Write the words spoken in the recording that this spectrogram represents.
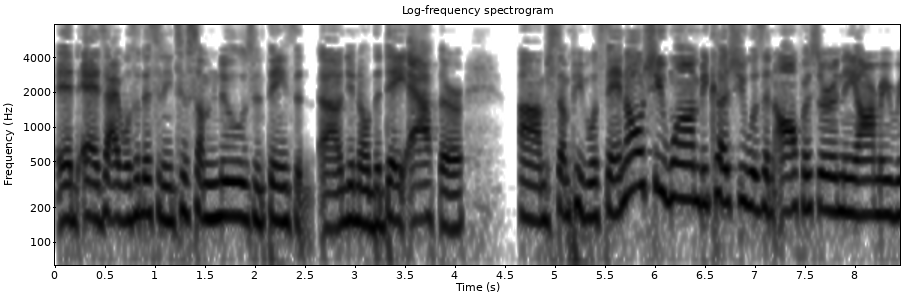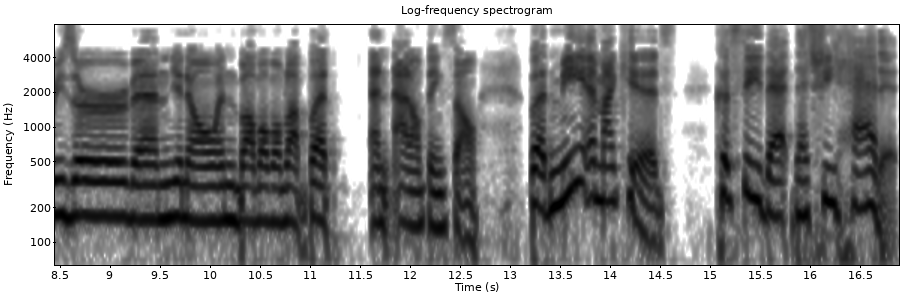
it, as I was listening to some news and things that, uh, you know, the day after, um, some people were saying, oh, she won because she was an officer in the Army Reserve and, you know, and blah, blah, blah, blah. But, and I don't think so. But me and my kids could see that, that she had it.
